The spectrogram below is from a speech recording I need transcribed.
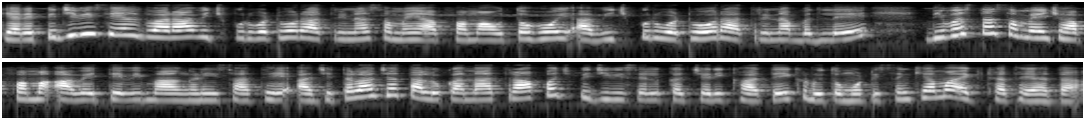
ત્યારે પીજીવીસીએલ દ્વારા વીજ પુરવઠો રાત્રિના સમયે આપવામાં આવતો હોય, આ વીજ પુરવઠો રાત્રિના બદલે દિવસના સમયે જ આપવામાં આવે તેવી માંગણી સાથે આજે તળાજા તાલુકાના ત્રાપજ પીજીવીસીએલ કચેરી ખાતે ખેડૂતો મોટી સંખ્યામાં એકઠા થયા હતા.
